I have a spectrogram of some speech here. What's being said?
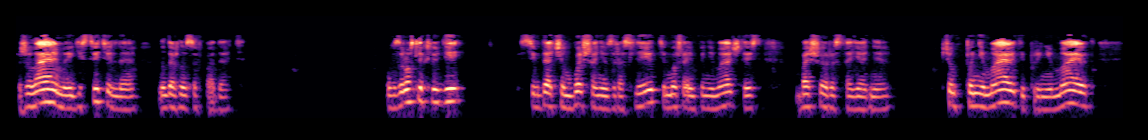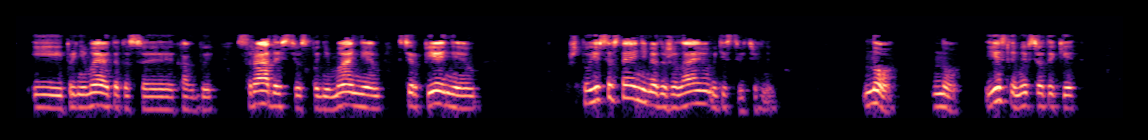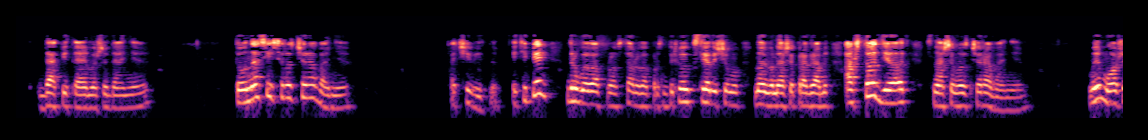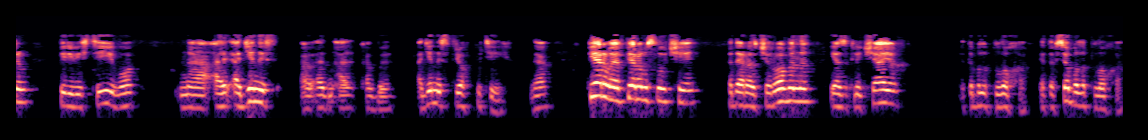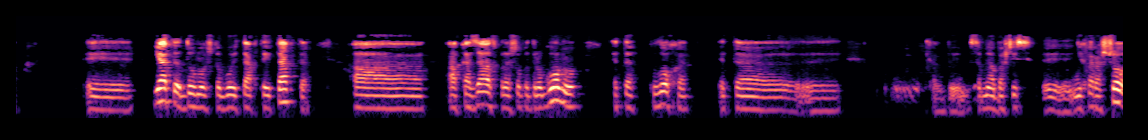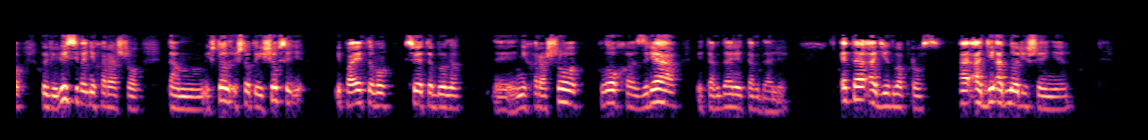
желаемое и действительное, но должно совпадать. У взрослых людей всегда, чем больше они взрослеют, тем больше они понимают, что есть большое расстояние. Причем понимают и принимают, и принимают это с, как бы, с радостью, с пониманием, с терпением, что есть расстояние между желаемым и действительным. Но, но, если мы все-таки, да, питаем ожидания, то у нас есть разочарование. Очевидно. И теперь другой вопрос, второй вопрос. Мы переходим к следующему номеру нашей программы. А что делать с нашим разочарованием? Мы можем перевести его на один из, как бы, один из трех путей. Да? Первое, в первом случае, когда я разочарована, я заключаю, это было плохо, это все было плохо. Э, я-то думал, что будет так-то и так-то, а оказалось, подошло по-другому, это плохо, это э, как бы со мной обошлись э, нехорошо, повели себя нехорошо, там и, что, и что-то еще все, и поэтому все это было нехорошо, плохо, зря и так далее, и так далее. Это один вопрос, а, одно решение.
